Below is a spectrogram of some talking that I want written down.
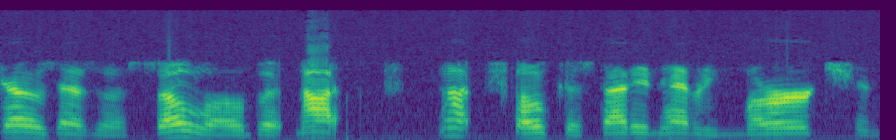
shows as a solo, but not not focused. I didn't have any merch, and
